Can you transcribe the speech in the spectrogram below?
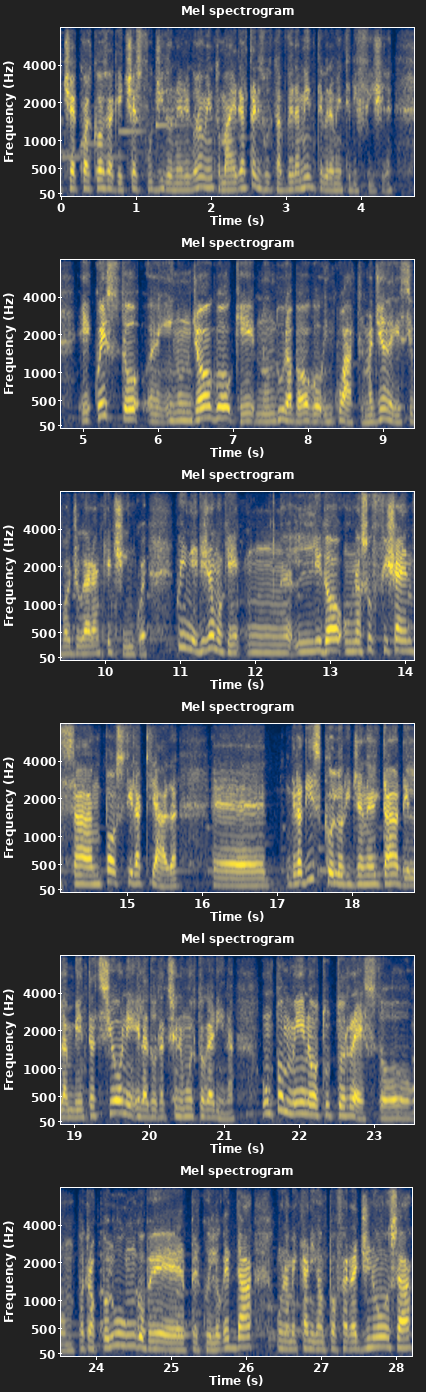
c'è qualcosa che ci è sfuggito nel regolamento, ma in realtà risulta veramente, veramente difficile. E questo eh, in un gioco che non dura poco in 4, immaginate che si può giocare anche in 5. Quindi diciamo che mh, gli do una sufficienza un po' stiracchiata eh, gradisco l'originalità dell'ambientazione e la dotazione molto carina, un po' meno tutto il resto, un po' troppo lungo per, per quello che dà, una meccanica un po' farraginosa,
